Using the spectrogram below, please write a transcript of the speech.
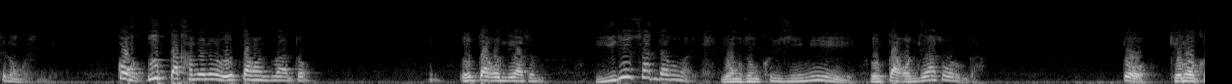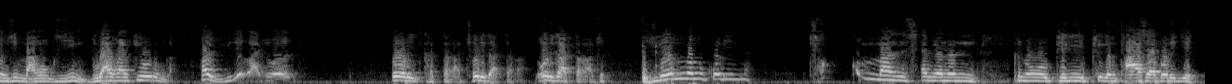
켜놓은 것인데, 꼭 없다 하면은 없다고 한데만 또, 없다고 한데 가서, 이래 산다고 말이야. 용성 큰 스님이 없다고 한데 가서 오른가. 또, 경어 큰 스님, 망원 큰 스님, 무라고 할게 오른가. 아, 이래가지고, 요리 갔다가, 저리 갔다가, 요리 갔다가, 저, 이런 놈 꼴이 있나? 조금만 세면은, 그놈의 병이 필경 다 세버리지.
